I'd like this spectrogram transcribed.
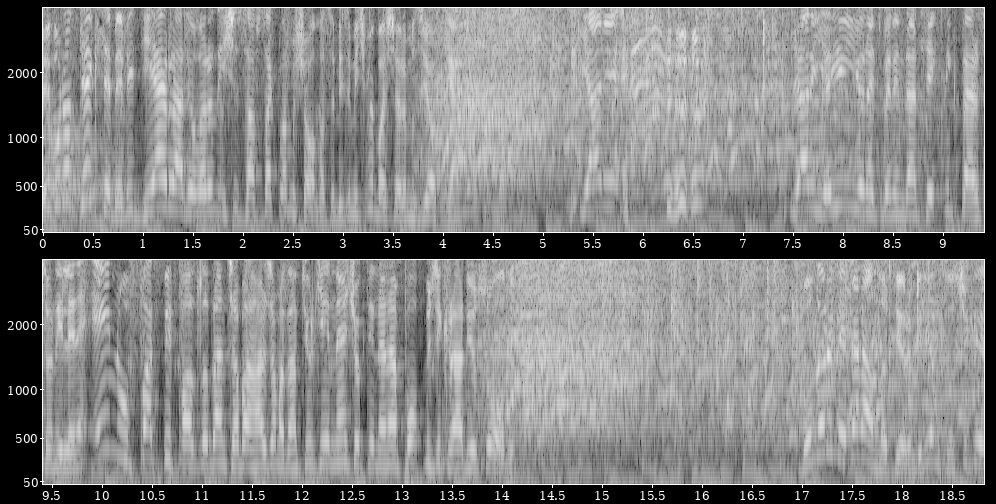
Ve bunun tek sebebi diğer radyoların işi safsaklamış olması. Bizim hiçbir başarımız yok yani aslında. Yani yani yayın yönetmeninden teknik personeline en ufak bir fazladan çaba harcamadan Türkiye'nin en çok dinlenen pop müzik radyosu olduk. Bunları neden anlatıyorum biliyor musunuz? Çünkü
